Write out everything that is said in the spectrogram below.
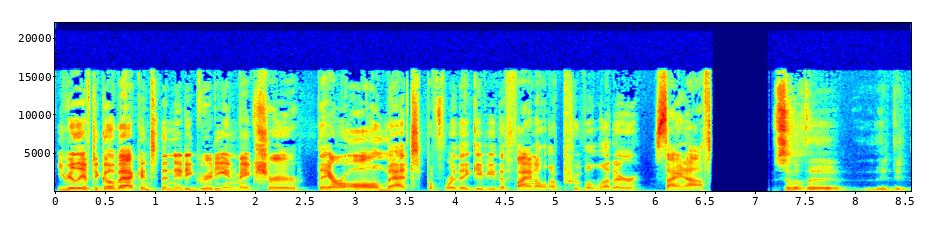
you really have to go back into the nitty gritty and make sure they are all met before they give you the final approval letter sign off. some of the the, the,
